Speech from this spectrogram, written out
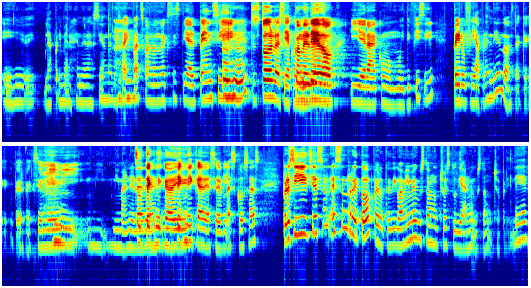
eh, la primera generación de los iPads cuando no existía el pencil, entonces todo lo hacía con, el, dedo, y era como muy difícil, pero fui aprendiendo hasta que perfeccioné mi, mi, manera de técnica, técnica de hacer las cosas. Pero sí, sí es un, es un reto, pero te digo, a mí me gusta mucho estudiar, me gusta mucho aprender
